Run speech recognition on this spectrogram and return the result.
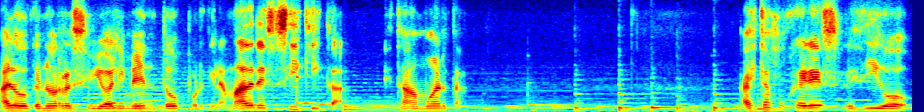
algo que no recibió alimento porque la madre psíquica estaba muerta. A estas mujeres les digo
